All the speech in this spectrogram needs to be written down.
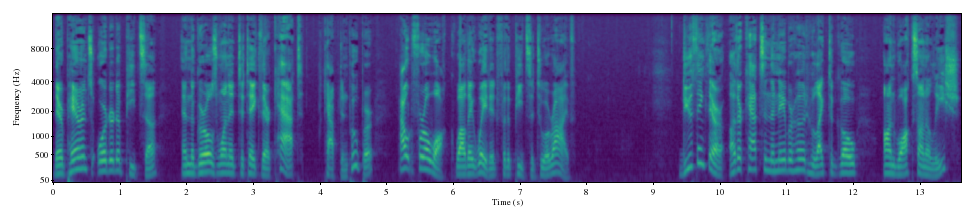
Their parents ordered a pizza, and the girls wanted to take their cat, Captain Pooper, out for a walk while they waited for the pizza to arrive. Do you think there are other cats in the neighborhood who like to go on walks on a leash?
